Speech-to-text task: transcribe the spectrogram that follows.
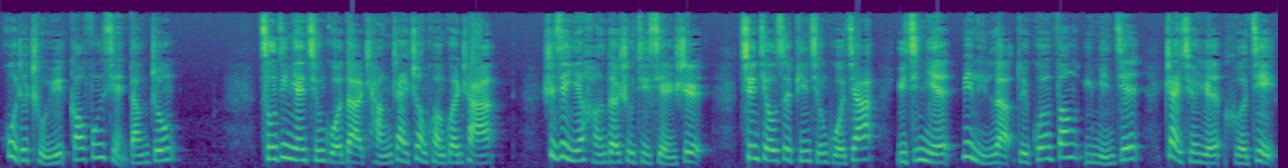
或者处于高风险当中。从今年全国的偿债状况观察，世界银行的数据显示，全球最贫穷国家于今年面临了对官方与民间债权人合计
